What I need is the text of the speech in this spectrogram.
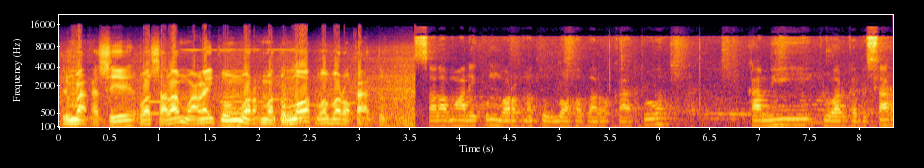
Terima kasih. Wassalamualaikum warahmatullahi wabarakatuh. Assalamualaikum warahmatullahi wabarakatuh kami keluarga besar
